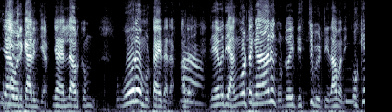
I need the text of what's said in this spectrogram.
ഞാൻ ഒരു കാര്യം ചെയ്യാം ഞാൻ എല്ലാവർക്കും ഓരോ മുട്ടായി തരാം അത് രേവതി അങ്ങോട്ടെങ്ങാനും കൊണ്ടുപോയി ഡിസ്ട്രിബ്യൂട്ട് ചെയ്താൽ മതി ഓക്കെ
